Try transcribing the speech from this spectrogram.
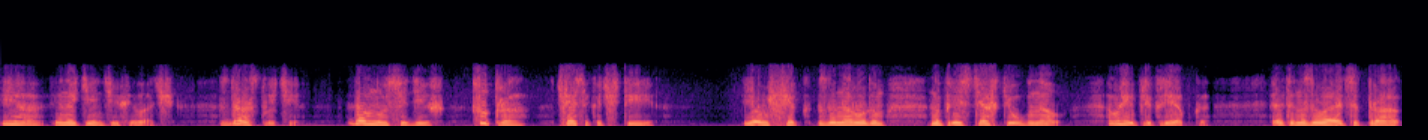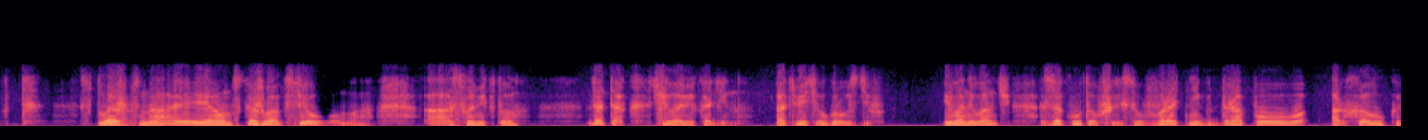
Я, Иннокентий Филач. Здравствуйте. Давно сидишь? С утра, часика четыре. Ямщик за народом на пристяжке угнал. Влипли крепко. Это называется тракт. Сплошная, я вам скажу, аксиома. А с вами кто? Да так, человек один, ответил Груздев. Иван Иванович, закутавшийся в воротник драпового архалука,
